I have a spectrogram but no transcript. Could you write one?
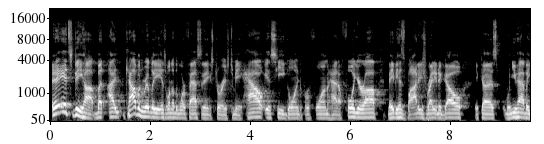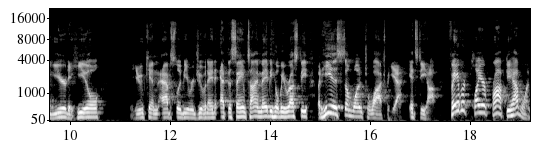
It's D Hop, but I Calvin Ridley is one of the more fascinating stories to me. How is he going to perform? Had a full year off. Maybe his body's ready to go because when you have a year to heal, you can absolutely be rejuvenated. At the same time, maybe he'll be rusty, but he is someone to watch. But yeah, it's D Hop. Favorite player prop? Do you have one?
